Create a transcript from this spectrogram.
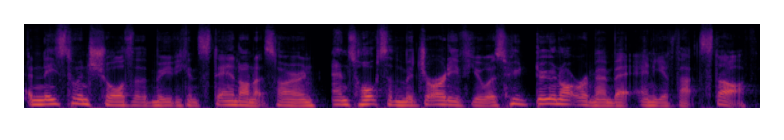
it needs to ensure that the movie can stand on its own and talk to the majority of viewers who do not remember any of that stuff.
